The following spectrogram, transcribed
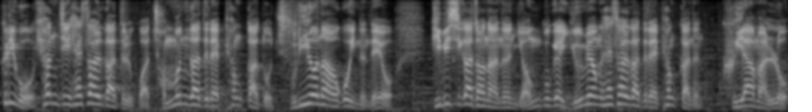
그리고 현지 해설가들과 전문가들의 평가도 줄이어 나오고 있는데요. BBC가 전하는 영국의 유명 해설가들의 평가는 그야말로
